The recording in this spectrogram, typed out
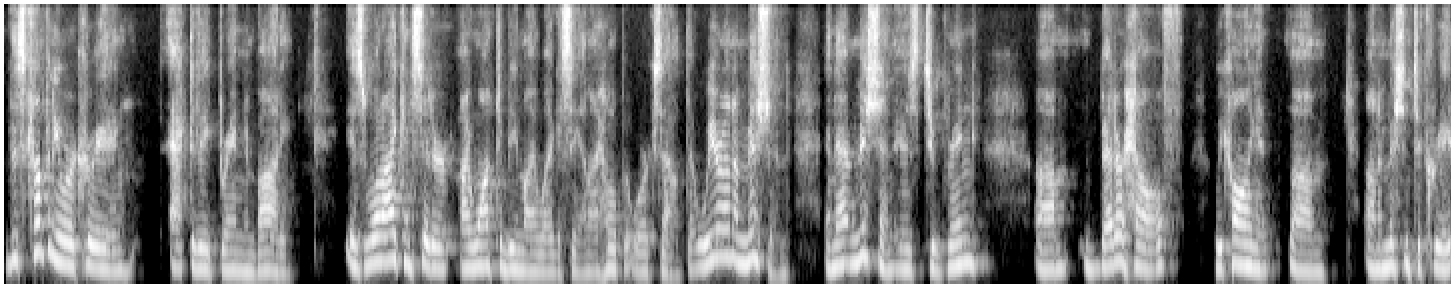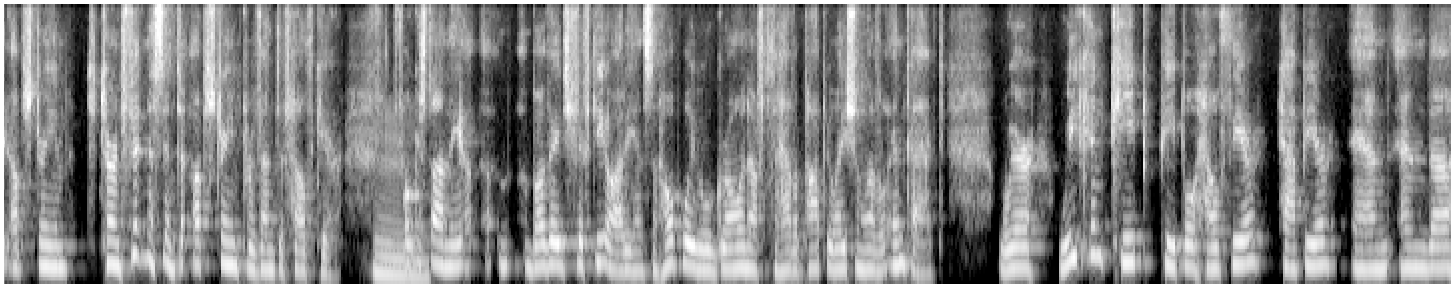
This company we're creating, Activate Brain and Body, is what I consider I want to be my legacy, and I hope it works out. That we're on a mission, and that mission is to bring um, better health. We're calling it um, on a mission to create upstream, to turn fitness into upstream preventive health care, mm. focused on the uh, above age 50 audience, and hopefully will grow enough to have a population level impact where we can keep people healthier, happier, and, and uh,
